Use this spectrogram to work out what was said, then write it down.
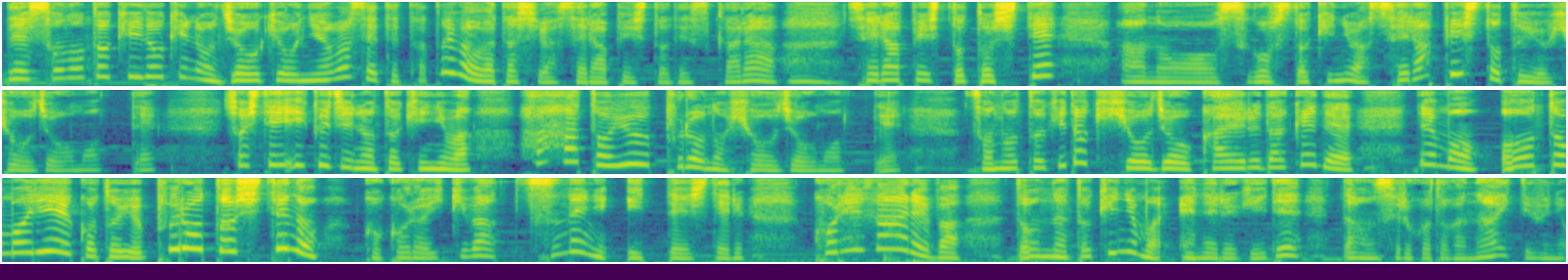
で、その時々の状況に合わせて、例えば私はセラピストですから、セラピストとして、あの、過ごす時にはセラピストという表情を持って、そして育児の時には母というプロの表情を持って、その時々表情を変えるだけで、でも、大友理恵子というプロとしての心意気は常に一定している。これがあれば、どんな時にもエネルギーでダウンすることがないというふうに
